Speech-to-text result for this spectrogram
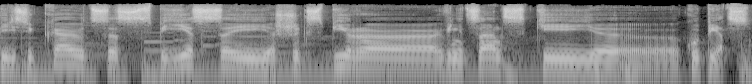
пересекаются с пьесой Шекспира «Венецианский э, купец»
